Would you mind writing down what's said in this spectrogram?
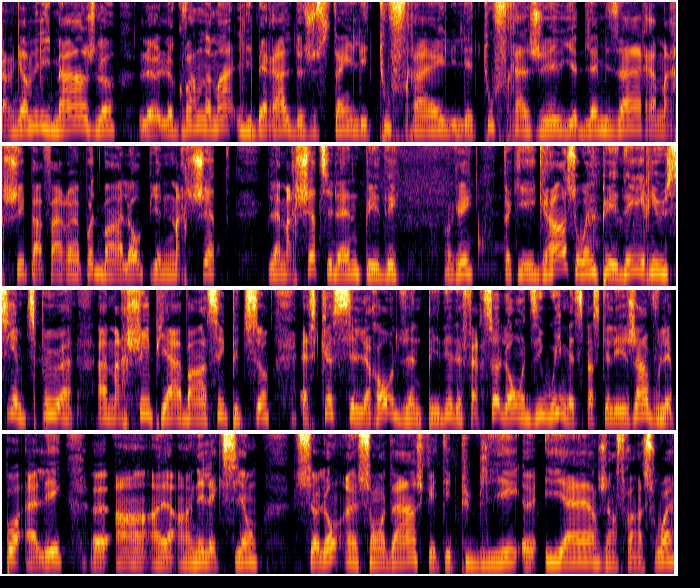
regardez l'image, là, le, gouvernement libéral de Justin, il est tout frêle, il est tout fragile, il a de la misère à marcher puis à faire un pas devant l'autre, puis il y a une marchette. Puis la marchette, c'est le NPD. OK? Fait qu'il, grâce au NPD, il réussit un petit peu à, à marcher puis à avancer puis tout ça. Est-ce que c'est le rôle du NPD de faire ça? Là, on dit oui, mais c'est parce que les gens voulaient pas aller euh, en, en- en élection. Selon un sondage qui a été publié euh, hier, Jean-François,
